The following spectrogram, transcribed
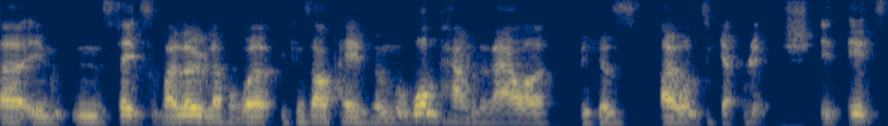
uh, in, in the States at my low level work because I'll pay them one pound an hour because I want to get rich. It, it's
